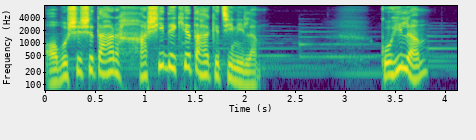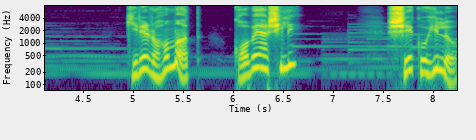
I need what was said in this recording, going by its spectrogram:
অবশেষে তাহার হাসি দেখিয়া তাহাকে চিনিলাম। কহিলাম, কিরে রহমত, কবে আসিলি? সে কহিল,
